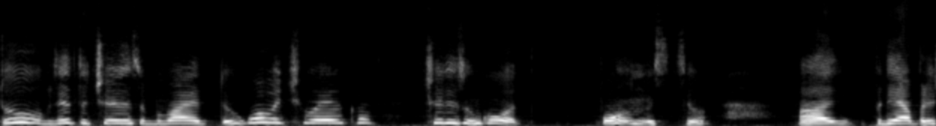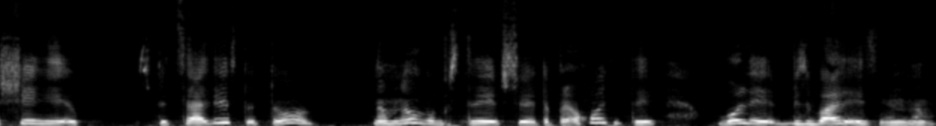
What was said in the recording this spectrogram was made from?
то где-то человек забывает другого человека через год полностью, а при обращении к специалисту, то намного быстрее все это проходит и более безболезненно.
